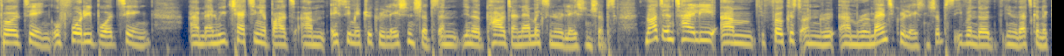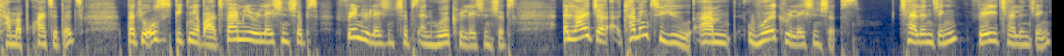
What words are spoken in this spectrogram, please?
Boateng, Ofori Boateng, um, and we're chatting about um, asymmetric relationships and you know power dynamics in relationships. Not entirely um, focused on um, romantic relationships, even though you know that's going to come up quite a bit. But we're also speaking about family relationships, friend relationships, and work relationships. Elijah, coming to you, um, work relationships, challenging, very challenging.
